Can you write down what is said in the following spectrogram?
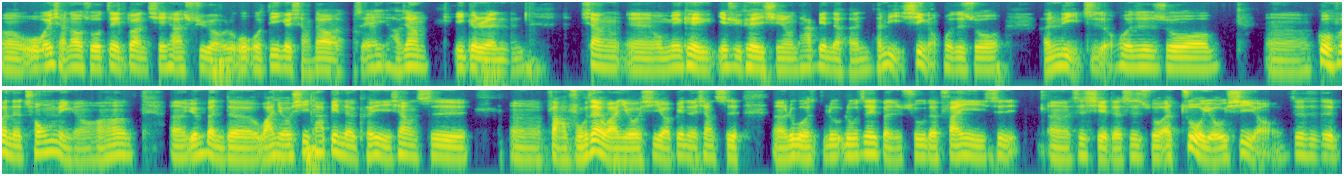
呃，我也想到说这一段切下去哦，我我第一个想到是，哎，好像一个人像，嗯、我们也可以，也许可以形容他变得很很理性哦，或者说很理智哦，或者是说。呃，过分的聪明哦，好像呃原本的玩游戏，他变得可以像是呃仿佛在玩游戏哦，变得像是呃如果如如这本书的翻译是呃是写的是说呃做游戏哦，就是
